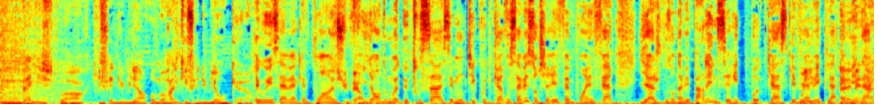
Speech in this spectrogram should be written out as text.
Une belle histoire qui fait du bien au moral, qui fait du bien au cœur. Et oui, vous savez à quel point euh, je suis Superbe. friande moi de tout ça. C'est mon petit coup de cœur. Vous savez sur chérifm.fr, il y a, je vous en avais parlé, une série de podcasts qui est fait Oui, avec la, la MNH.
